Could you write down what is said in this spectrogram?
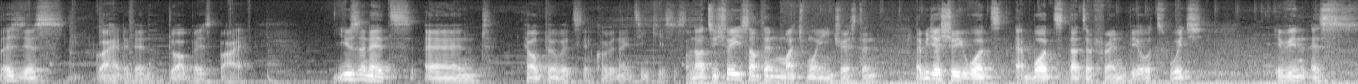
let's just go ahead and then do our best by using it and helping with the COVID-19 cases. Now to show you something much more interesting, let me just show you what a bot that a friend built, which even is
